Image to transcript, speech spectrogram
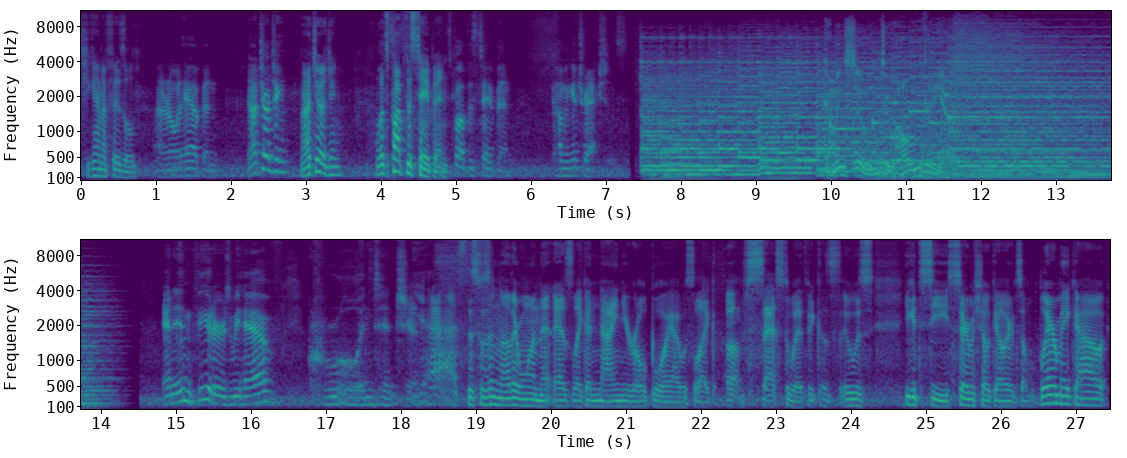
she kind of fizzled. I don't know what happened. Not judging. Not judging. Let's pop this tape in. Let's pop this tape in. Coming attractions. Coming soon to home video. And in theaters, we have Cruel Intentions. Yes, this was another one that, as like a nine-year-old boy, I was like obsessed with because it was you get to see Sarah Michelle Gellar and Selma Blair make out.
